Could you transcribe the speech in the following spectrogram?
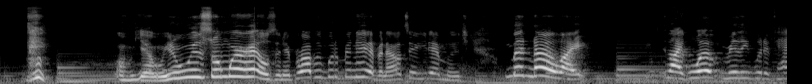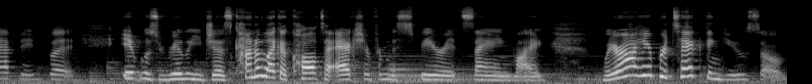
oh yeah, we'd have went somewhere else and it probably would have been heaven, I'll tell you that much. But no, like like what really would have happened but it was really just kind of like a call to action from the spirit saying like we're out here protecting you so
